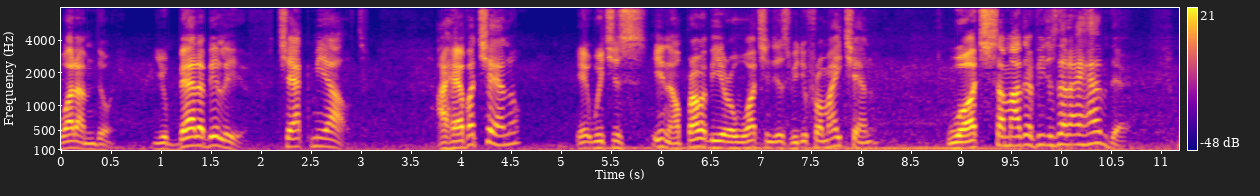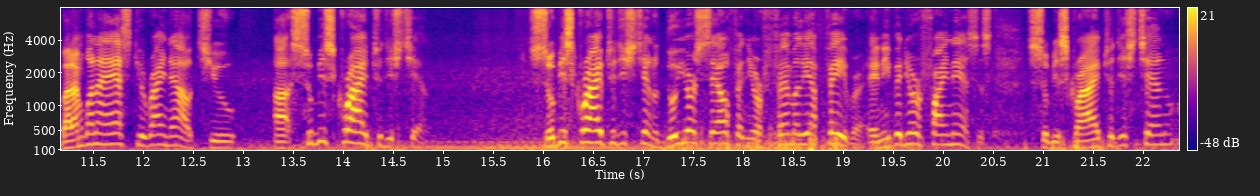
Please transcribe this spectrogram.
what I'm doing. You better believe. Check me out. I have a channel, eh, which is, you know, probably you're watching this video from my channel. Watch some other videos that I have there. But I'm going to ask you right now to uh, subscribe to this channel. Subscribe to this channel. Do yourself and your family a favor and even your finances. Subscribe to this channel,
